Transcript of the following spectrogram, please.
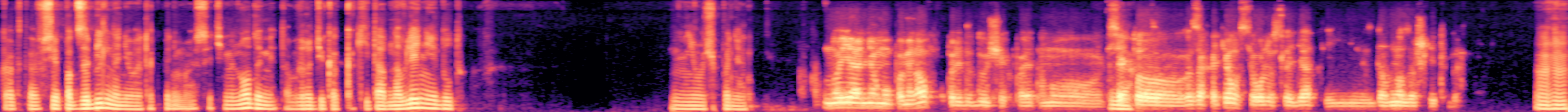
как-то все подзабили на него, я так понимаю, с этими нодами. Там вроде как какие-то обновления идут. Не очень понятно. Ну, я о нем упоминал в предыдущих, поэтому все, да. кто захотел, все уже следят и давно зашли туда. Угу.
